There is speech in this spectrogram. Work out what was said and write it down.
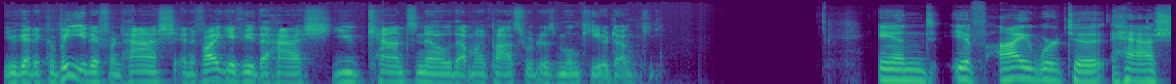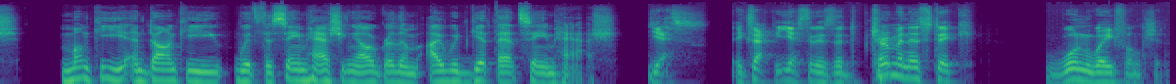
you get a completely different hash. And if I give you the hash, you can't know that my password is monkey or donkey. And if I were to hash monkey and donkey with the same hashing algorithm, I would get that same hash. Yes, exactly. Yes, it is a deterministic one way function.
